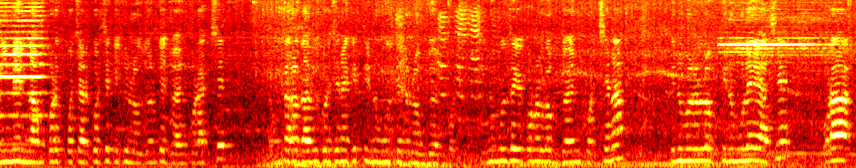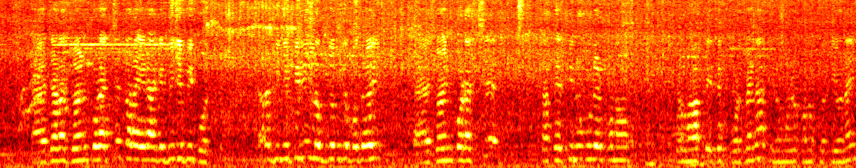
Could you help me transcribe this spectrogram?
মিমের নাম করে প্রচার করছে, কিছু লোকজনকে জয়েন করাচ্ছে এবং তারা দাবি করছে নাকি তৃণমূল থেকে লোক জয়েন করছে। তৃণমূল থেকে কোনো লোক জয়েন করছে না। তৃণমূলের লোক তৃণমূলেই আছে। ওরা যারা জয়েন করাচ্ছে তারা এর আগে বিজেপি করছে। তারা বিজেপিরই লোকজনকে বোধহয় জয়েন করাচ্ছে। তাতে তৃণমূলের কোনো প্রভাব এতে পড়বে না, তৃণমূলের কোনো ক্ষতিও নাই।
